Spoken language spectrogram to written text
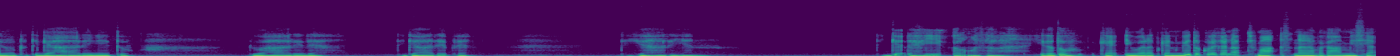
Dua atau tiga hari gitu. Dua hari deh. Tiga hari apa ya? Tiga harian. Tiga deh iya kalau nggak salah itu tuh kayak ibaratkan gue tuh kuliah kan cuma senin sampai kamis ya.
